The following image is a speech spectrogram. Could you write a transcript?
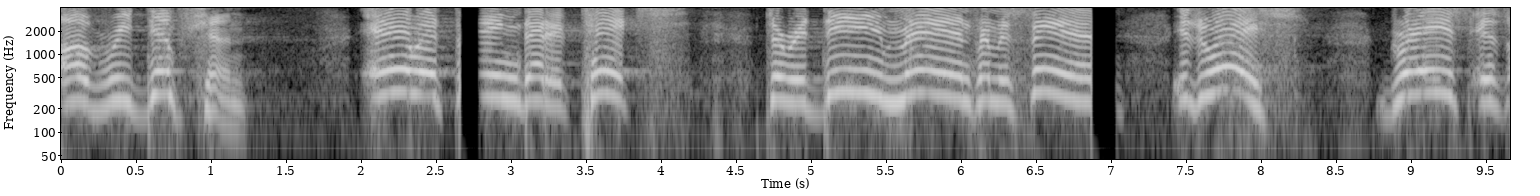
of redemption. Everything that it takes to redeem man from his sin is grace. Grace is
